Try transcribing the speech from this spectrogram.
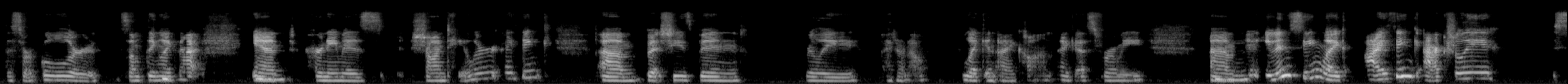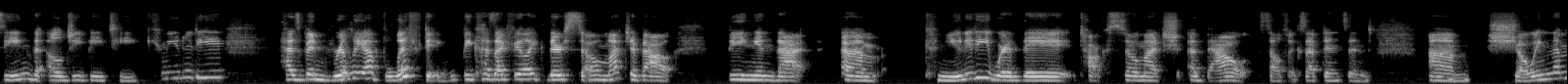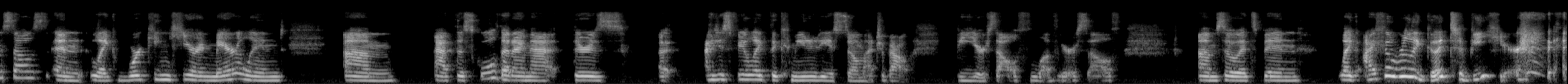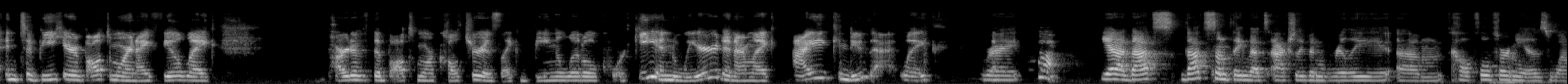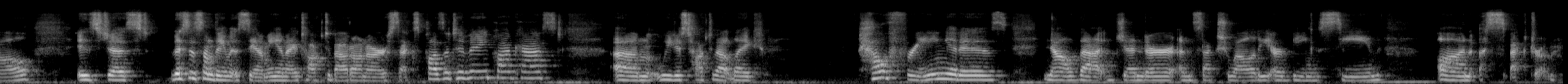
The Circle, or something like that, mm-hmm. and her name is Sean Taylor, I think. Um, but she's been really, I don't know, like an icon, I guess, for me. Um, mm-hmm. even seeing like, I think actually seeing the LGBT community has been really uplifting because I feel like there's so much about being in that um, community where they talk so much about self acceptance and um, showing themselves and like working here in Maryland um, at the school that I'm at. There's, a, I just feel like the community is so much about be yourself, love yourself. Um, so it's been like I feel really good to be here and to be here in Baltimore. And I feel like part of the Baltimore culture is like being a little quirky and weird. And I'm like, I can do that. Like, right. Yeah, that's that's something that's actually been really um, helpful for me as well. Is just this is something that Sammy and I talked about on our sex positivity podcast. Um, we just talked about like how freeing it is now that gender and sexuality are being seen on a spectrum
